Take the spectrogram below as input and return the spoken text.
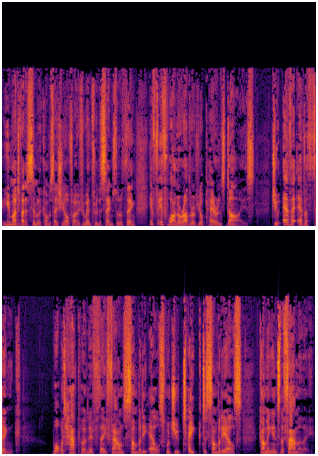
you might have had a similar conversation on your phone if you went through the same sort of thing. If if one or other of your parents dies, do you ever ever think what would happen if they found somebody else? Would you take to somebody else coming into the family?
